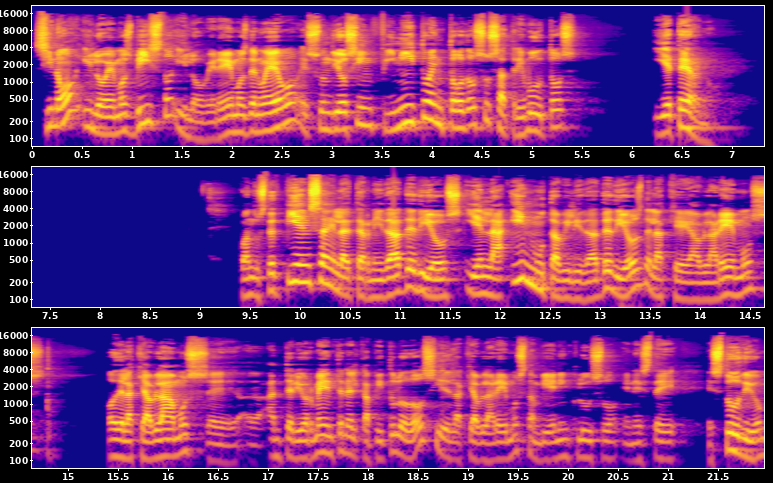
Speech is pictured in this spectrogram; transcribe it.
sino, y lo hemos visto y lo veremos de nuevo, es un Dios infinito en todos sus atributos y eterno. Cuando usted piensa en la eternidad de Dios y en la inmutabilidad de Dios, de la que hablaremos o de la que hablamos eh, anteriormente en el capítulo 2 y de la que hablaremos también incluso en este estudio,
